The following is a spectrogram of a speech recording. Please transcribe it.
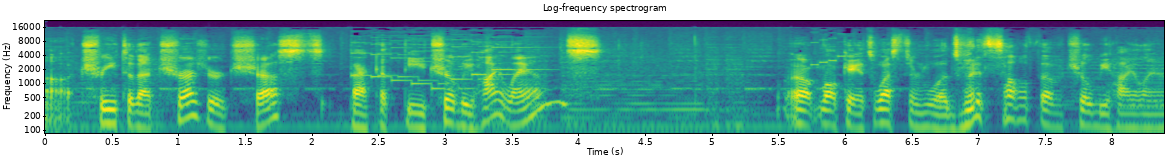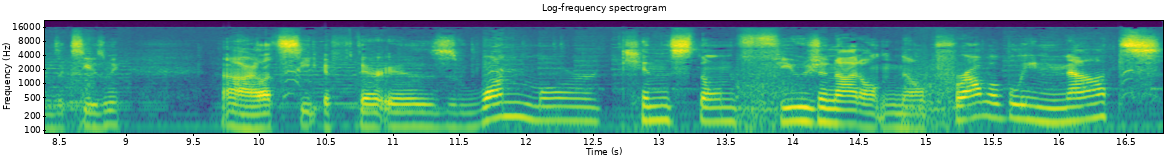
uh, tree to that treasure chest back at the Trilby Highlands. Uh, okay, it's Western Woods, but it's south of Trilby Highlands, excuse me. Alright, let's see if there is one more Kinstone Fusion. I don't know. Probably not.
